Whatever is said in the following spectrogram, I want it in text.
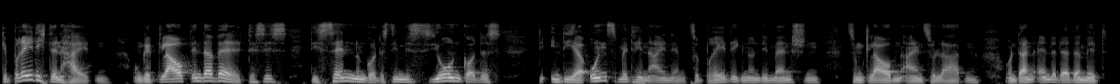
Gepredigt den Heiden und geglaubt in der Welt. Das ist die Sendung Gottes, die Mission Gottes, in die er uns mit hineinnimmt, zu predigen und die Menschen zum Glauben einzuladen. Und dann endet er damit,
